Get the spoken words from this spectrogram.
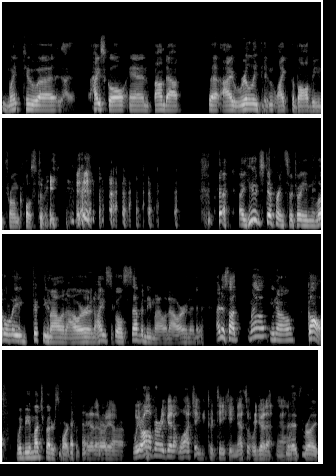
went to uh, high school and found out that I really didn't like the ball being thrown close to me. a huge difference between little league 50 mile an hour and high school 70 mile an hour and i just thought well you know golf would be a much better sport for me yeah, there we are. We're all very good at watching critiquing. That's what we're good at now. That's right.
